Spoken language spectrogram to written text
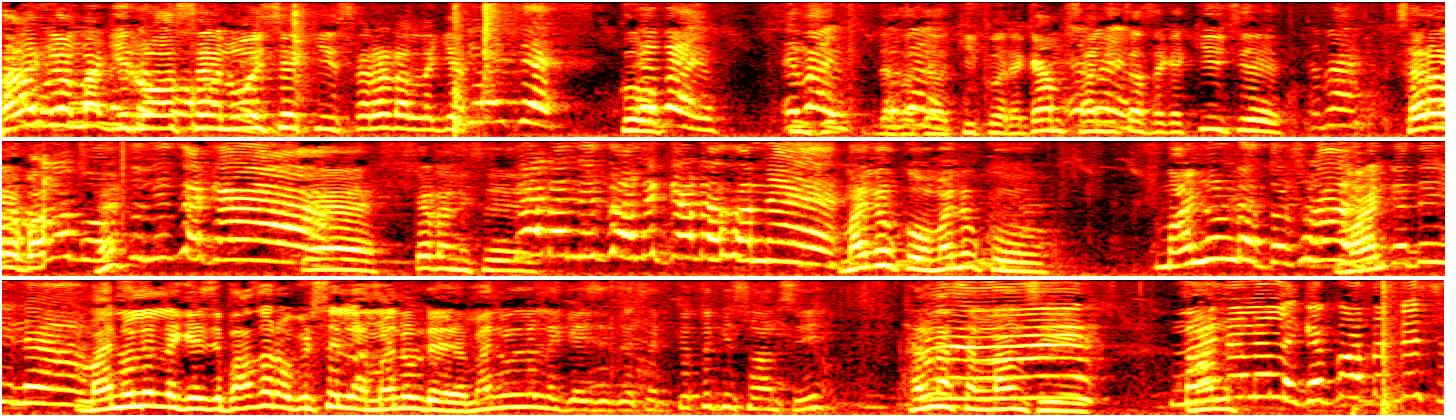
হাই রে রসেন কি? সেরাটা কি এ ভাই এ ভাই কি গামছা নিতাছে কি? হইছে সেরারে বাবা বস্তু নিছে? গা কে কেডা নিছে মাইনুল কো মাইনুল কো মাইনুলে লাগে যে বাজার অফিসিয়াল মাইনুল রে মাইনুলে লাগে যে দেখেন কত কিছু আনছি। খেলনা খেলনা আনছি। মানুষ লাগে কত কিছু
